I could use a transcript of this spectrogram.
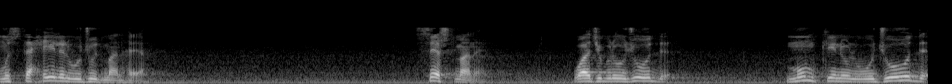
مستحيل الوجود من هي سيشت من هي واجب الوجود ممكن الوجود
